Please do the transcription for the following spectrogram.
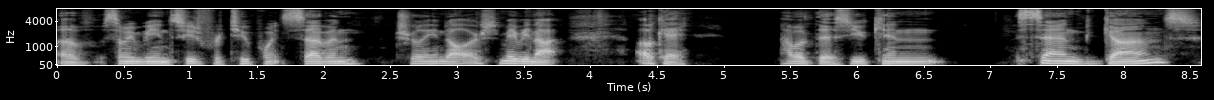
of somebody being sued for two point seven trillion dollars? Maybe not. Okay. How about this? You can send guns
